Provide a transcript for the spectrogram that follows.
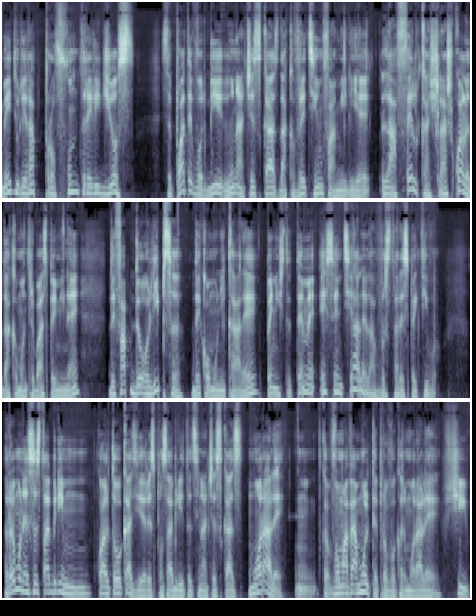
mediul era profund religios. Se poate vorbi în acest caz, dacă vreți, în familie, la fel ca și la școală, dacă mă întrebați pe mine, de fapt de o lipsă de comunicare pe niște teme esențiale la vârsta respectivă. Rămâne să stabilim cu altă ocazie responsabilități în acest caz, morale, că vom avea multe provocări morale și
